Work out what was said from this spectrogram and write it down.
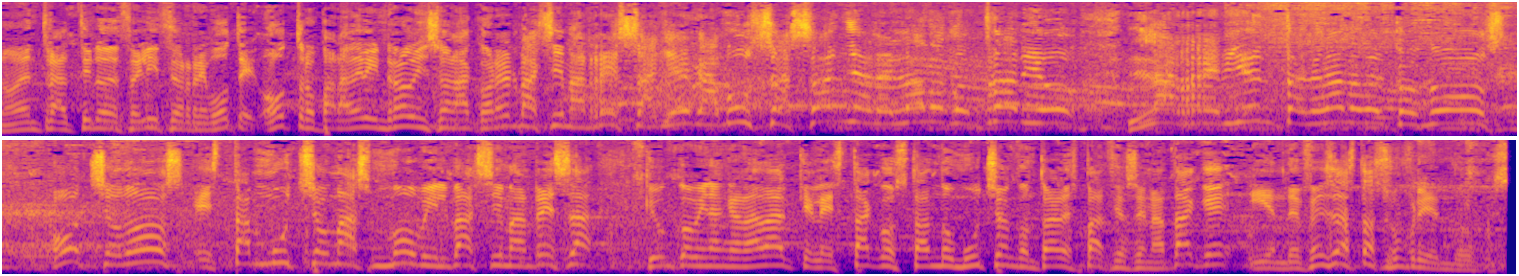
No entra el tiro de Felicio, rebote. Otro para Devin Robinson a correr. Máxima Resa. Llega Musa Saña en el lado contrario. La revienta en el lado del Congos. 8-2. Está mucho más móvil Maxi Manresa que un Combinán Granada que le está costando mucho encontrar espacios en ataque y en defensa está sufriendo.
